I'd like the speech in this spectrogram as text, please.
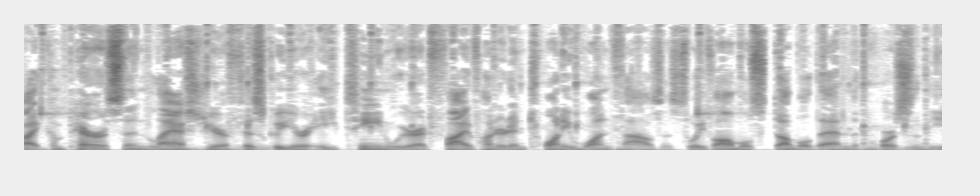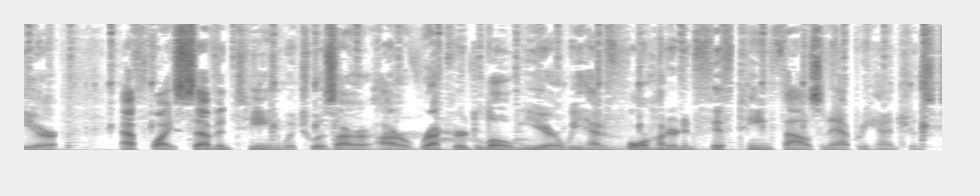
by comparison, last year, fiscal year 18, we were at 521,000. So we've almost doubled that in the course of the year. FY17, which was our, our record low year, we had 415,000 apprehensions.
